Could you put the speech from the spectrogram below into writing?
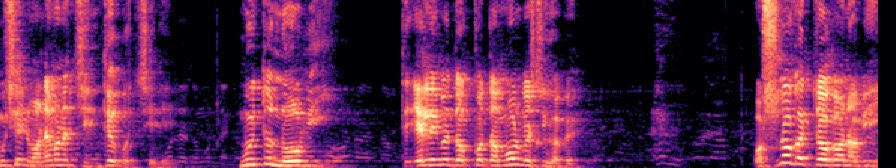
মুসির মনে মনে চিন্তা করছে রে। মুই তো নবী, তো এলেমের দক্ষতা মোর বেশি হবে। প্রশ্ন করছে, ওগো নবী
